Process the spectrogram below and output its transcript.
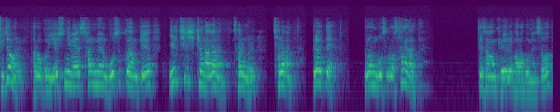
규정을 바로 그 예수님의 삶의 모습과 함께 일치시켜 나가는 삶을 살아갑니다. 그럴 때, 그런 모습으로 살아갈 때, 세상은 교회를 바라보면서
